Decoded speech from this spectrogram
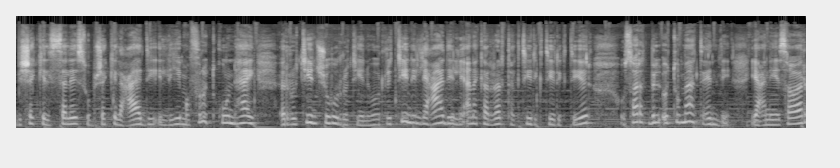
بشكل سلس وبشكل عادي اللي هي مفروض تكون هاي الروتين. شو هو الروتين؟ هو الروتين اللي عادي اللي أنا كررتها كتير كتير كتير وصارت بالأوتومات عندي. يعني صار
